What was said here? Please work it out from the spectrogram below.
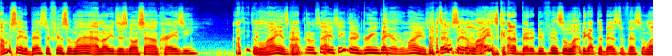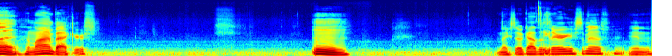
I'm gonna say the best defensive line. I know you're just gonna sound crazy. I think the Lions got. I was gonna say it's either the Green Bay or the Lions. I was gonna say the Lions got a better defensive line. They got the best defensive line. And linebackers. Mm. They still got Za'Darius Smith and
